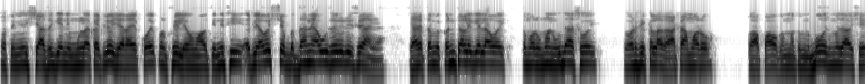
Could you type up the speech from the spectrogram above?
તો તમે આ જગ્યાની મુલાકાત લો, જ્યારે કોઈ પણ ફ્રી લેવામાં આવતી નથી, એટલે અવશ્ય બધાને આવવું જરૂરી છે અહીંયા. જ્યારે તમે કંટાળી ગયેલા હોય, તમારું મન ઉદાસ હોય, તો અડધી કલાક આટા મારો તો આ પાવાગઢમાં તમને બહુ જ મજા આવશે.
